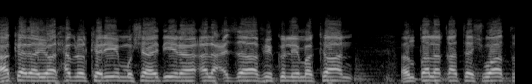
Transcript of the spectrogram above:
هكذا أيها الحفل الكريم مشاهدينا الأعزاء في كل مكان انطلقت أشواط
